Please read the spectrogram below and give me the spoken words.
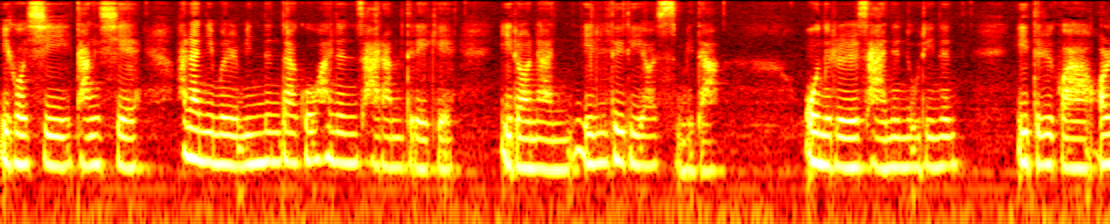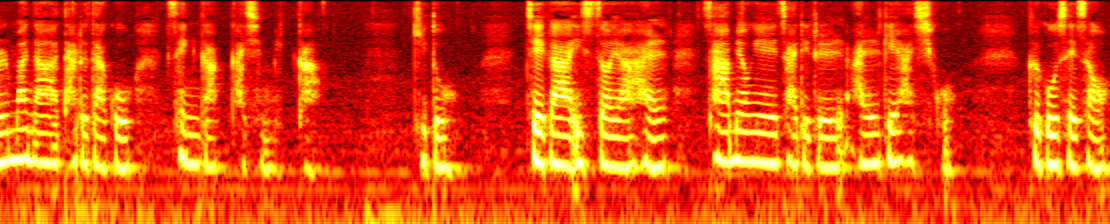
이것이 당시에 하나님을 믿는다고 하는 사람들에게 일어난 일들이었습니다. 오늘을 사는 우리는 이들과 얼마나 다르다고 생각하십니까? 기도, 제가 있어야 할 사명의 자리를 알게 하시고 그곳에서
